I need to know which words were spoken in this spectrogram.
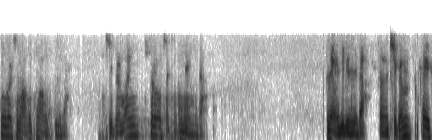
프로를 착용하고 통하고 있습니다. 지금은 시끄러운 제품 환경입니다. 네, 연길입니다. 저는 지금 스페이스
